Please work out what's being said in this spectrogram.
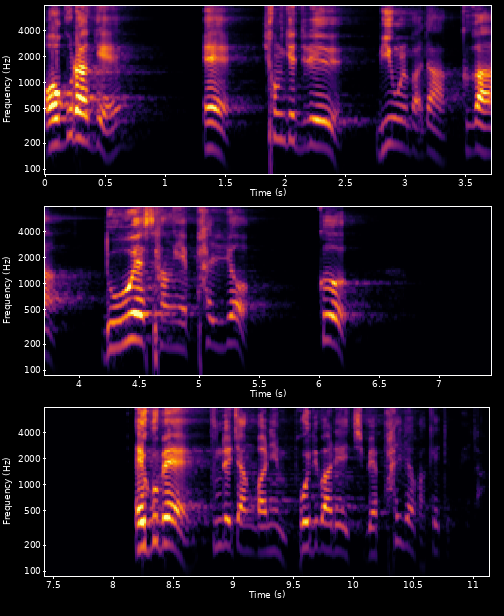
억울하게 예, 형제들의 미움을 받아 그가 노예 상에 팔려 그 애굽의 군대 장관인 보디발의 집에 팔려가게 됩니다.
